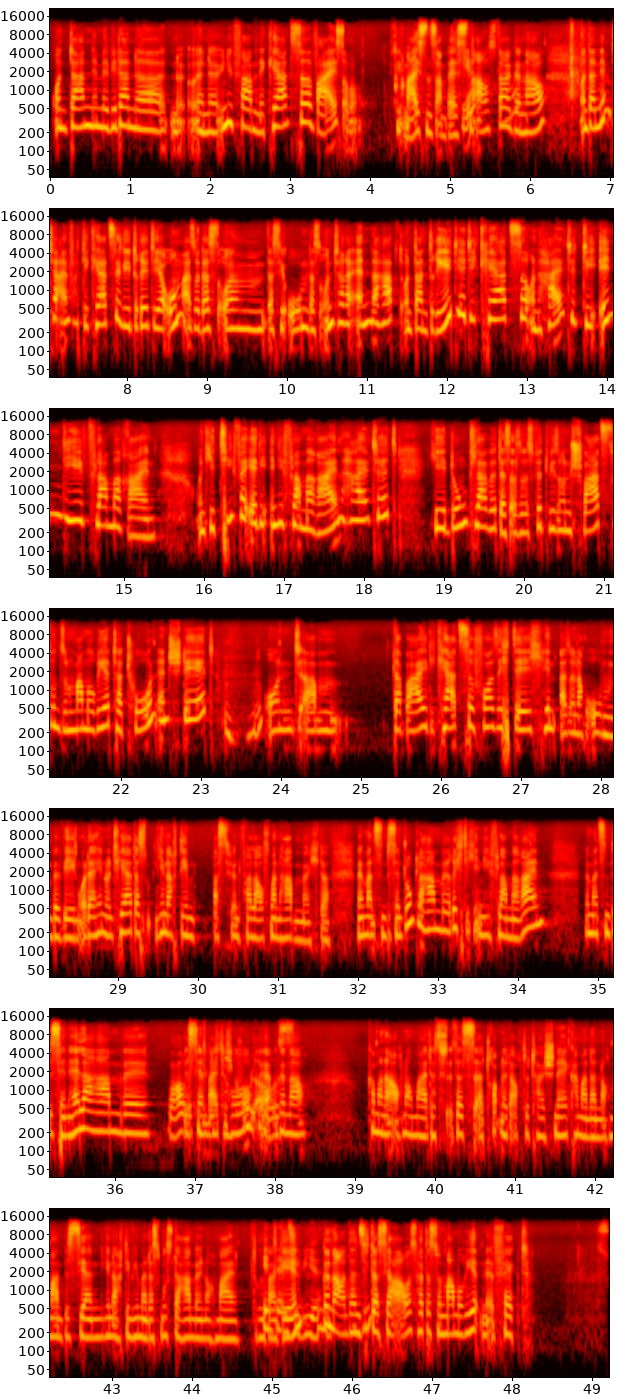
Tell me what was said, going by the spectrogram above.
Und dann nehmen wir wieder eine, eine, eine unifarbene Kerze, weiß, aber sieht meistens am besten Hier? aus da, genau. Und dann nimmt ihr einfach die Kerze, die dreht ihr um, also dass, ähm, dass ihr oben das untere Ende habt. Und dann dreht ihr die Kerze und haltet die in die Flamme rein. Und je tiefer ihr die in die Flamme reinhaltet, je dunkler wird das. Also es wird wie so ein Schwarzton, so ein marmorierter Ton entsteht. Und ähm, dabei die Kerze vorsichtig hin, also nach oben bewegen oder hin und her, das, je nachdem, was für einen Verlauf man haben möchte. Wenn man es ein bisschen dunkler haben will, richtig in die Flamme rein. Wenn man es ein bisschen heller haben will, Wow, ein bisschen weiter hoch. cool ja, genau. Kann man dann auch noch mal, das, das trocknet auch total schnell, kann man dann noch mal ein bisschen, je nachdem, wie man das Muster haben will, noch mal drüber gehen. Genau, und dann sieht das ja aus, hat das so einen marmorierten Effekt.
